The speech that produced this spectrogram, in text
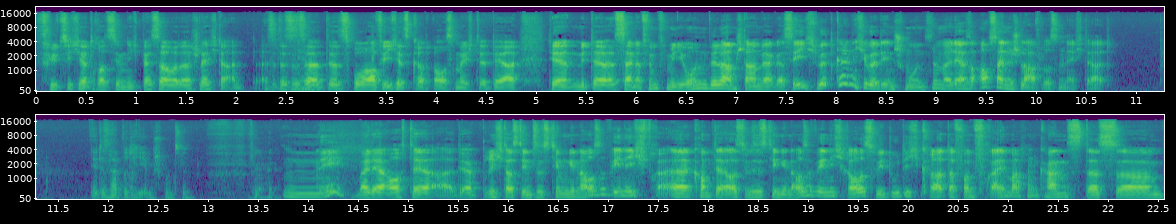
Fühlt sich ja trotzdem nicht besser oder schlechter an. Also das ist ja, das, worauf ich jetzt gerade raus möchte. Der, der mit der, seiner 5 Millionen Villa am Starnberger See, ich würde gar nicht über den schmunzeln, weil der auch seine schlaflosen Nächte hat. Ja, deshalb würde ich eben schmunzeln. Nee, weil der auch, der, der bricht aus dem System genauso wenig, äh, kommt der aus dem System genauso wenig raus, wie du dich gerade davon freimachen kannst, dass, ähm,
